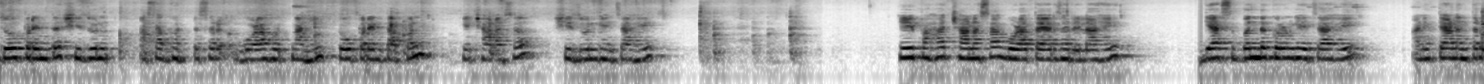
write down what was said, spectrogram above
जोपर्यंत शिजून असा घट्टसर गोळा होत नाही तोपर्यंत आपण हे छान असं शिजवून घ्यायचं आहे. हे पहा छान असा गोळा तयार झालेला आहे. गॅस बंद करून घ्यायचा आहे. आणि त्यानंतर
